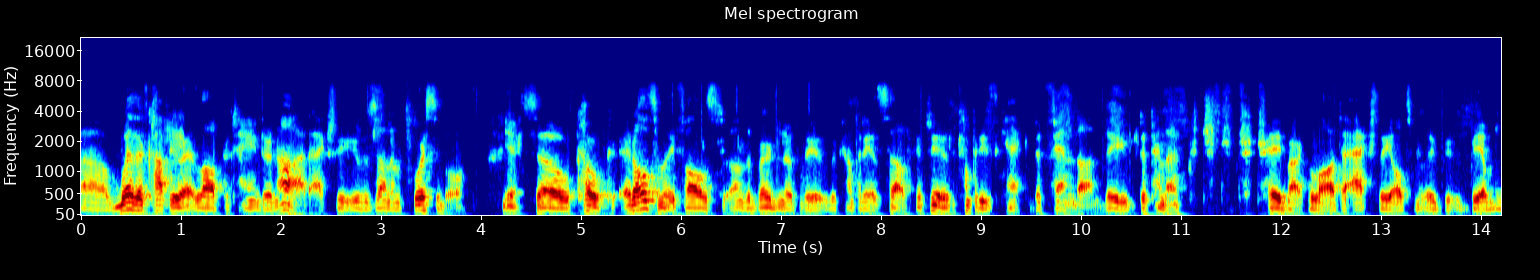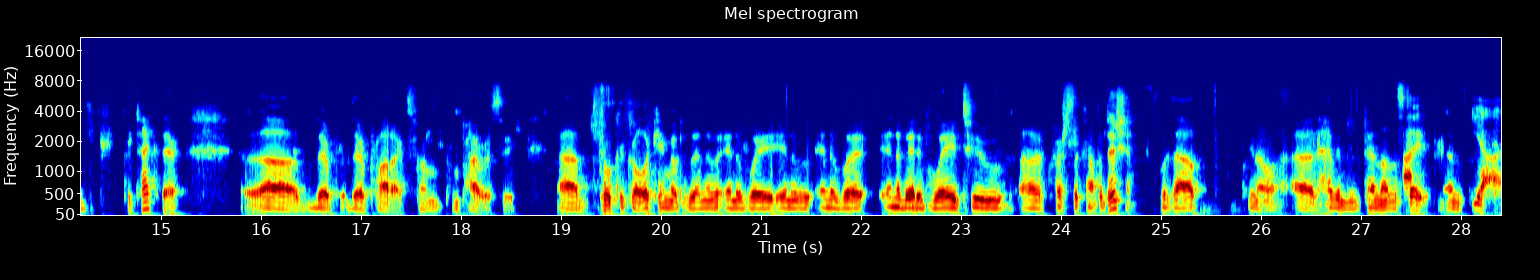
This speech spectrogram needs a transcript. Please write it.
uh, whether copyright law pertained or not. Actually, it was unenforceable. Yeah. So Coke, it ultimately falls on the burden of the, the company itself. The companies can't defend on, they depend on tr- tr- trademark law to actually ultimately be, be able to protect their uh, their their products from from piracy. Um, Coca-Cola came up with an innovative, innovative, innovative way to uh, crush the competition without, you know, uh, having to depend on the state. And Yeah,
